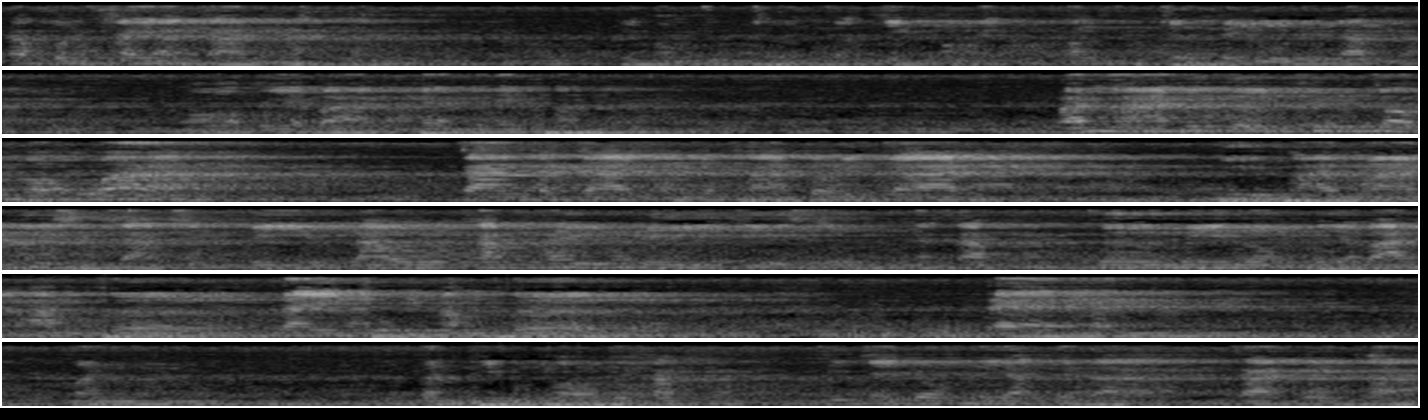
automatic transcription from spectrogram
ถ้าคนไข้อาการหนักมีห้องฉุกเฉินก็จริงห้องฉุกเฉินไปดูเลยครับ หมอพยาบาลแพทย์ไม่ได้ทันปัญหาที่เกิดขึ้นก็เพราะว่าการกระจายของสถานบริการ ที่ผ่านมา 20-30 ปี เราทำได้ดีที่สุดนะครับ คือมีโรงพยาบาลอำเภอในทุกอำเภอ แต่มันมันมันเพียงพอไหมครับ ที่จะย่นระยะเวลาการเดินทาง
